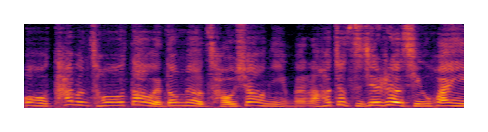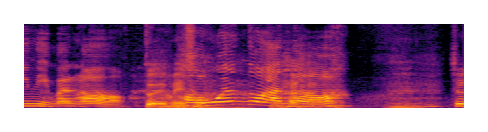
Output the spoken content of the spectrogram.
哦，他们从头到尾都没有嘲笑你们，然后就直接热情欢迎你们了，对，没错，好温暖哦。就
